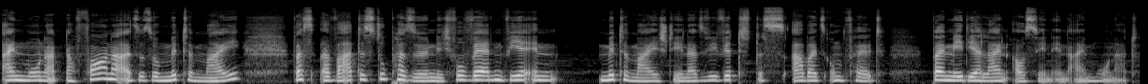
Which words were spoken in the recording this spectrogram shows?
einen Monat nach vorne, also so Mitte Mai. Was erwartest du persönlich? Wo werden wir in Mitte Mai stehen? Also wie wird das Arbeitsumfeld bei Medialine aussehen in einem Monat?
